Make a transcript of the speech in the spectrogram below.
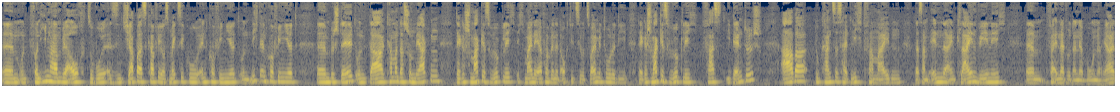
Ähm, und von ihm haben wir auch sowohl also sind Chiapas Kaffee aus Mexiko entkoffiniert und nicht entkoffiniert ähm, bestellt und da kann man das schon merken. Der Geschmack ist wirklich, ich meine, er verwendet auch die CO2-Methode, die, der Geschmack ist wirklich fast identisch, aber du kannst es halt nicht vermeiden, dass am Ende ein klein wenig ähm, verändert wird an der Bohne. Ja,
